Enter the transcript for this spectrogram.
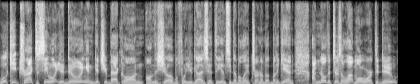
We'll keep track to see what you're doing and get you back on on the show before you guys hit the NCAA tournament. But again, I know that there's a lot more work to do.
